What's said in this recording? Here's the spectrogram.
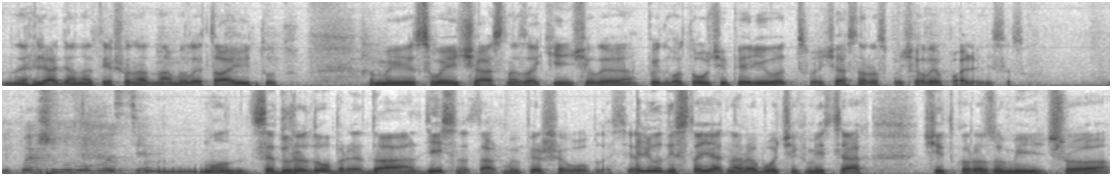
не глядя на те, що над нами летають тут, ми своєчасно закінчили підготовчий період, своєчасно розпочали опалювальний сезон. І першими в області. Ну, це дуже добре, да, дійсно так, ми перші в області. Люди стоять на робочих місцях, чітко розуміють, що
